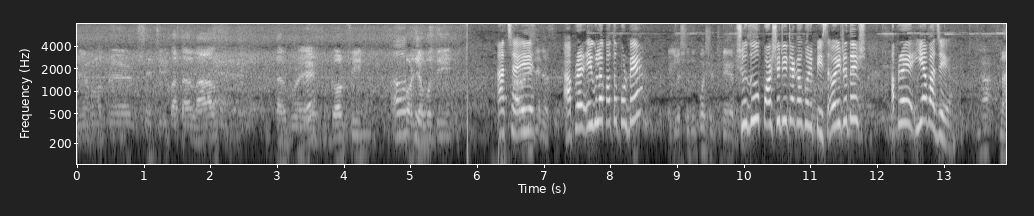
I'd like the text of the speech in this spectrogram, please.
যেরকম আপনার সেঞ্চুরি পাতা লাল তারপরে ডলফিন. প্রজাপতি আচ্ছা। আপনার এগুলো কত পড়বে? শুধু পঁয়ষট্টি টাকা করে পিস ওইটাতে আপনার ইয়া বাজে? না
